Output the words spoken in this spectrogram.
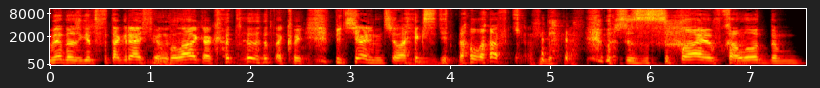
меня даже где-то фотография была, как такой печальный человек сидит на лавке, засыпая в холодном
